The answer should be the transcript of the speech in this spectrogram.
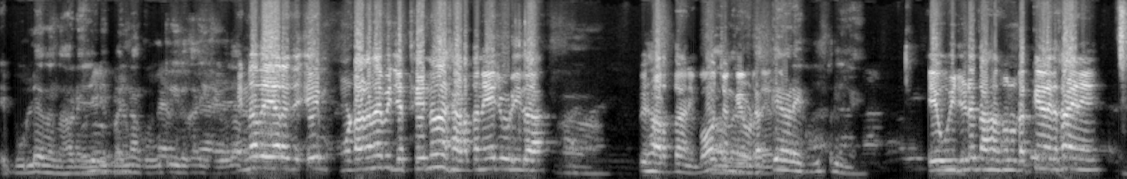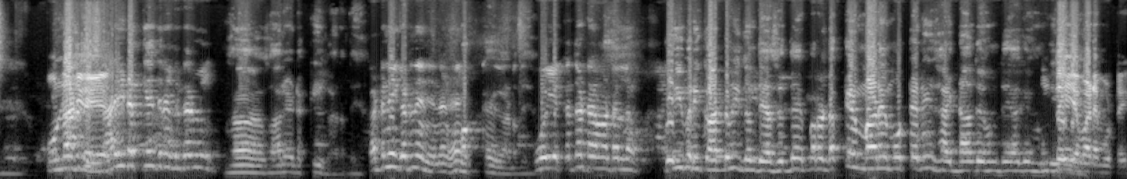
ਇਹ ਪੂਲੇ ਦਾ ਸਾਡੇ ਜਿਹੜੀ ਪਹਿਲਾਂ ਕਬੂਤਰੀ ਦਿਖਾਈ ਸੀ ਉਹਦਾ। ਇਹਨਾਂ ਦੇ ਯਾਰ ਇਹ ਮੁੰਡਾ ਕਹਿੰਦਾ ਵੀ ਜਿੱਥੇ ਇਹਨਾਂ ਦਾ ਛੱਡ ਦਨੇ ਇਹ ਜੋੜੀ ਦਾ ਹਾਂ ਵੀ ਹਰਦਾ ਨਹੀਂ ਬਹੁਤ ਚੰਗੇ ਉੱਡਦੇ ਡੱਕੇ ਆ। ਵਾਲੇ ਕਬੂਤਰੀ ਨੇ। ਇਹ ਉਹੀ ਜਿਹੜੇ ਤਾਂ ਤੁਹਾਨੂੰ ਡੱਕੇ ਵਾਲੇ ਦਿਖਾਏ ਨੇ ਉਹਨਾਂ ਚ ਹੀ। ਸਾਰੀ ਡੱਕੇ ਤੇ ਗਰਮੀ ਹਾਂ ਸਾਰੇ ਡੱਕੀ ਕੱਢਦੇ ਆ। ਕੱਢਣੇ ਹੀ ਕੱਢਣੇ ਨੇ ਨਾ। ਪੱਕੇ ਕੱਢਦੇ ਆ। ਕੋਈ ਇੱਕ ਅੱਧਾ ਟਮਾਟਰ ਲਾ ਕਈ ਵਾਰੀ ਕੱਢ ਵੀ ਦਿੰਦੇ ਆ ਸਿੱਧੇ ਪਰ ਡੱਕੇ ਮਾੜੇ ਮੋਟੇ ਨਹੀਂ ਸਾਈਡਾਂ ਤੇ ਹੁੰਦੇ ਆਗੇ ਹੁੰਦੇ ਹੀ ਆ। ਮਾੜੇ ਮੋਟੇ।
